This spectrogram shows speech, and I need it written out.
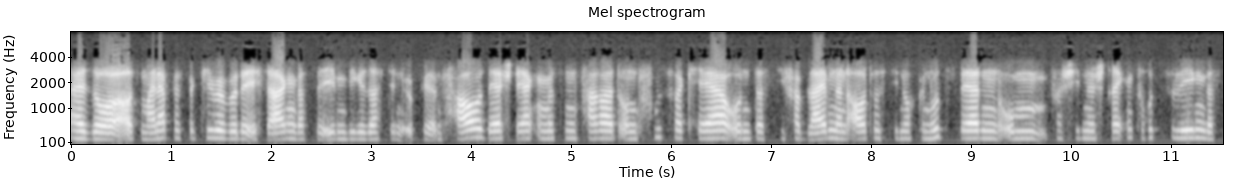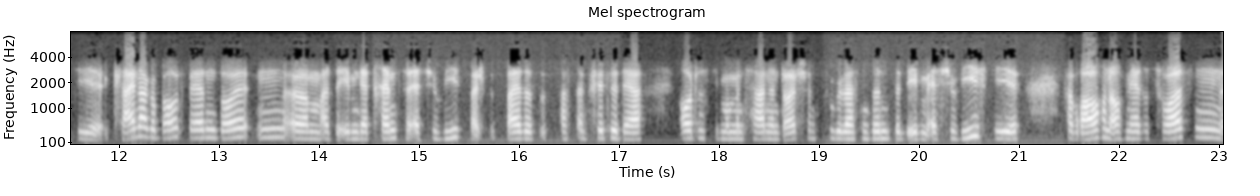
Also aus meiner Perspektive würde ich sagen, dass wir eben, wie gesagt, den ÖPNV sehr stärken müssen, Fahrrad- und Fußverkehr und dass die verbleibenden Autos, die noch genutzt werden, um verschiedene Strecken zurückzulegen, dass die kleiner gebaut werden sollten. Ähm, also eben der Trend zu SUVs beispielsweise, es ist fast ein Viertel der Autos, die momentan in Deutschland zugelassen sind, sind eben SUVs, die verbrauchen auch mehr Ressourcen.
